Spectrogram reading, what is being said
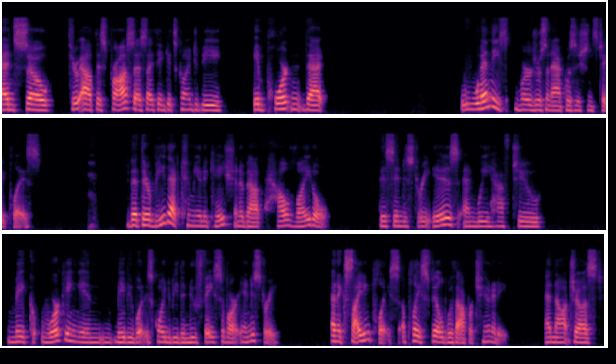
And so throughout this process i think it's going to be important that when these mergers and acquisitions take place that there be that communication about how vital this industry is. And we have to make working in maybe what is going to be the new face of our industry an exciting place a place filled with opportunity and not just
